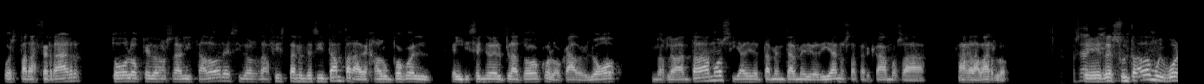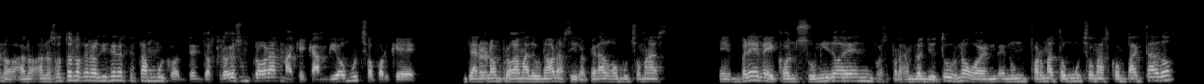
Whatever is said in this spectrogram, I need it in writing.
pues para cerrar todo lo que los realizadores y los grafistas necesitan para dejar un poco el, diseño del plató colocado. Y luego nos levantábamos y ya directamente al mediodía nos acercábamos a, grabarlo. El resultado muy bueno. A, nosotros lo que nos dicen es que están muy contentos. Creo que es un programa que cambió mucho porque ya no era un programa de una hora, sino que era algo mucho más eh, breve, consumido en, pues, por ejemplo, en YouTube, ¿no? O en, un formato mucho más compactado.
